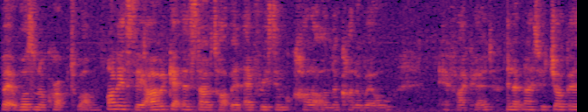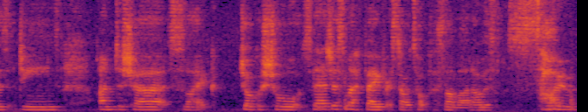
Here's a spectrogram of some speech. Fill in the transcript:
but it wasn't a cropped one. Honestly, I would get this style top in every single colour on the colour wheel if I could. They look nice with joggers, jeans, undershirts, like jogger shorts. They're just my favourite style top for summer and I was so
